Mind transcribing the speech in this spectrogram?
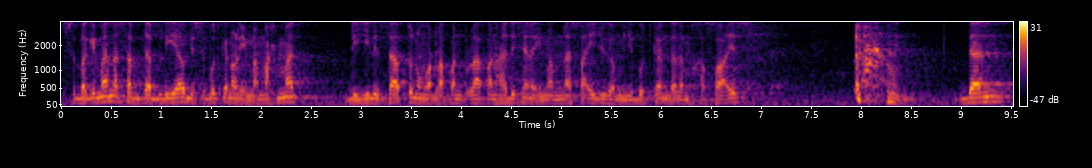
Sebagaimana sabda beliau disebutkan oleh Imam Ahmad di jilid 1 nomor 88 hadisnya dan Imam Nasai juga menyebutkan dalam khasais dan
